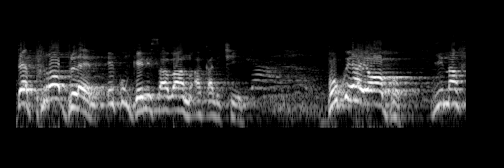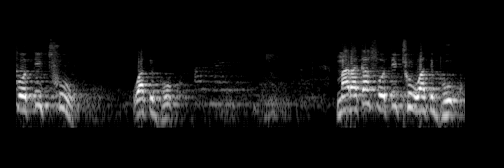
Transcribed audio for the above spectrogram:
The problem i ku nghenisa vanhu buku ya yobo yi na 42 wa tibuku mara ka 42 wa tibuku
